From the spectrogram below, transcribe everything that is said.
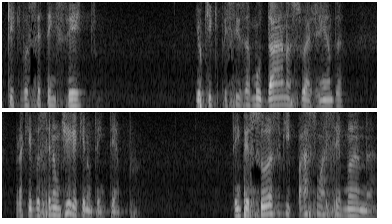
O que, que você tem feito? E o que, que precisa mudar na sua agenda para que você não diga que não tem tempo? Tem pessoas que passam a semana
